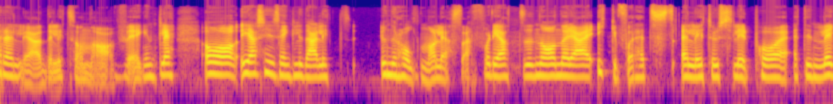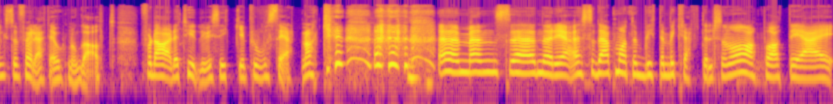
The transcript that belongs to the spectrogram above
preller jeg det litt sånn av, egentlig. Og jeg syns egentlig det er litt underholdende å lese. Fordi at nå når jeg ikke får hets eller trusler på et innlegg, så føler jeg at jeg har gjort noe galt. For da er det tydeligvis ikke provosert nok. Eh, Mens eh, når jeg, så det er på en måte blitt en bekreftelse nå da, på at det jeg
